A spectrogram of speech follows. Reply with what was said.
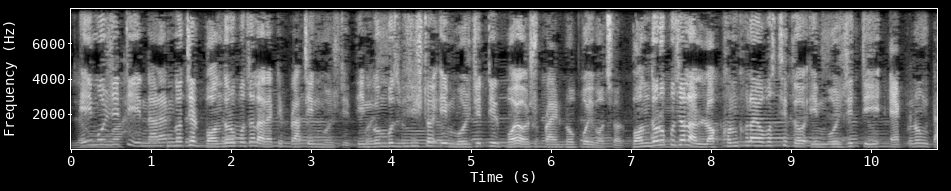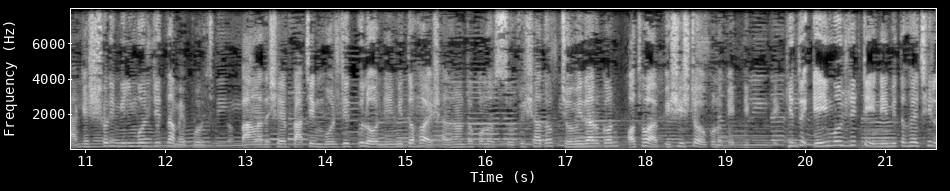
এই মসজিদটি নারায়ণগঞ্জের বন্দর উপজেলার একটি প্রাচীন মসজিদ। তিন গম্বুজ বিশিষ্ট এই মসজিদটির বয়স প্রায় নব্বই বছর। বন্দর উপজেলার লক্ষণখোলায় অবস্থিত এই মসজিদটি এক নং ডাকেশ্বরী মিল মসজিদ নামে পরিচিত। বাংলাদেশের প্রাচীন মসজিদগুলো নির্মিত হয় সাধারণত কোনো সুফি সাধক, জমিদারগণ অথবা বিশিষ্ট কোনো ব্যক্তি। কিন্তু এই মসজিদটি নির্মিত হয়েছিল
